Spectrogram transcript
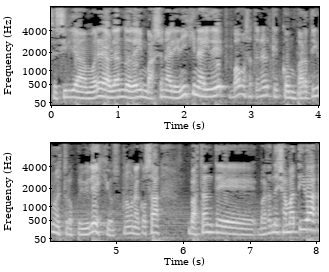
Cecilia Morera hablando de invasión alienígena y de vamos a tener que compartir nuestros privilegios. ¿no? Una cosa bastante, bastante llamativa.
